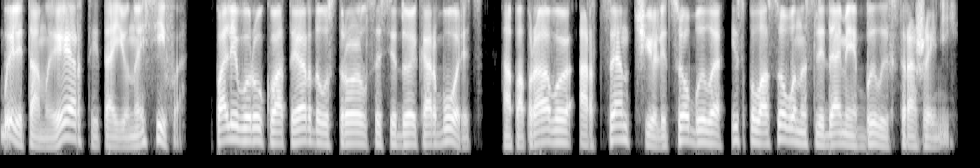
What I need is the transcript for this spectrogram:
Были там и Эрт, и та юная Сифа. По левую руку от Эрда устроился седой карборец, а по правую — Арцент, чье лицо было исполосовано следами былых сражений.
